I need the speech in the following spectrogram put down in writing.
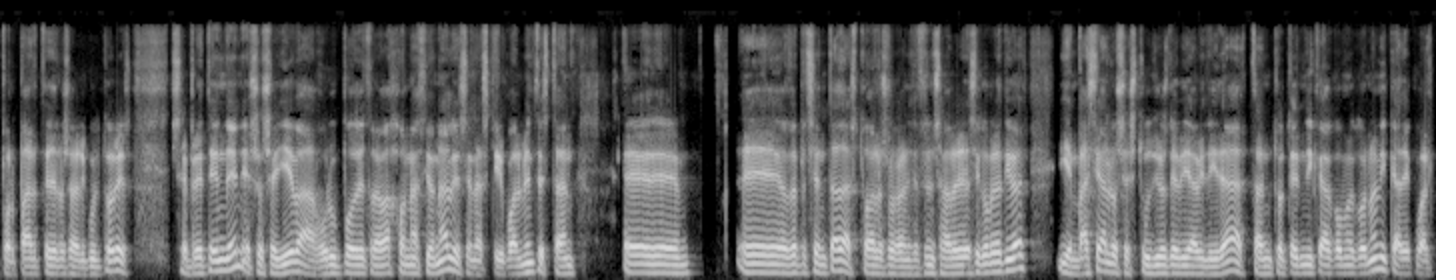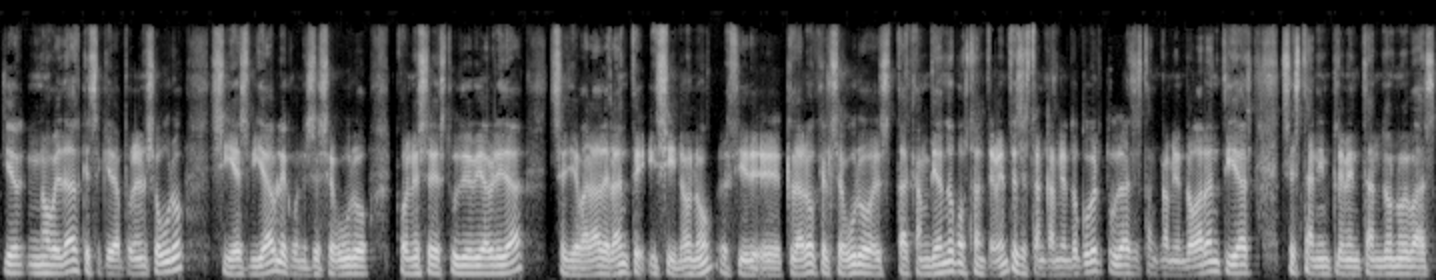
por parte de los agricultores se pretenden. Eso se lleva a grupos de trabajo nacionales en las que igualmente están eh, eh, representadas todas las organizaciones agrarias y cooperativas y en base a los estudios de viabilidad, tanto técnica como económica, de cualquier novedad que se quiera poner en seguro, si es viable con ese seguro, con ese estudio de viabilidad, se llevará adelante y si no, no. Es decir, eh, claro que el seguro está cambiando constantemente, se están cambiando coberturas, se están cambiando garantías, se están implementando nuevas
